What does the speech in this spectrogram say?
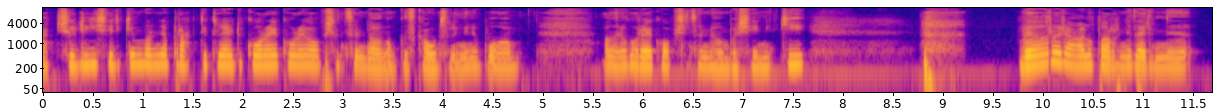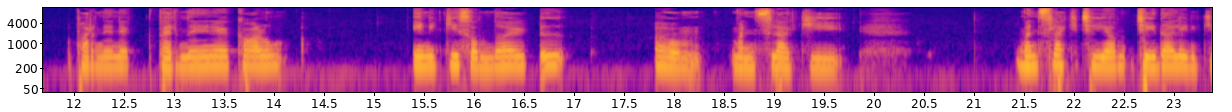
ആക്ച്വലി ശരിക്കും പറഞ്ഞാൽ പ്രാക്ടിക്കലായിട്ട് കുറേ കുറേ ഓപ്ഷൻസ് ഉണ്ടാവും. നമുക്ക് കൗൺസിലിങ്ങിന് പോകാം അങ്ങനെ കുറേയൊക്കെ ഓപ്ഷൻസ് ഉണ്ടാവും. പക്ഷെ എനിക്ക് വേറൊരാൾ പറഞ്ഞു തരുന്ന പറഞ്ഞതിനെ തരുന്നതിനേക്കാളും എനിക്ക് സ്വന്തമായിട്ട് മനസ്സിലാക്കി മനസ്സിലാക്കി ചെയ്യാൻ ചെയ്താലേ എനിക്ക്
